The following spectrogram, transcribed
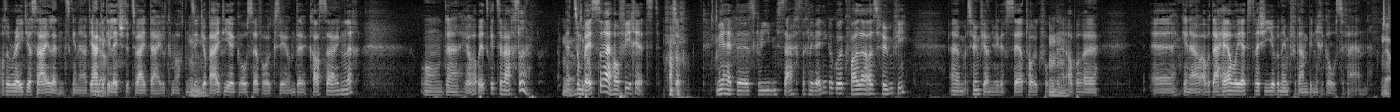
Oder Radio Silence, genau. Die haben ja, Ja. Mhm. die letzten zwei Teile gemacht und sind ja beide ein grosser Erfolg gewesen und äh, Kasse eigentlich. Und äh, ja, aber jetzt gibt es einen Wechsel. Äh, ja, Zum die- Besseren, hoffe ich jetzt. Also, mir hat äh, Scream 6 ein bisschen weniger gut gefallen als 5. Ähm, das 5 habe ich wirklich sehr toll gefunden, Mhm. aber äh, genau, aber der Herr, der jetzt die Regie übernimmt, von dem bin ich ein grosser Fan. Ja,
